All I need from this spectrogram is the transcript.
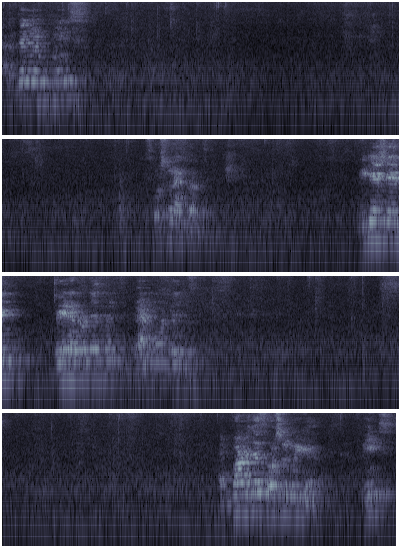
Entertainment means social network. Media sharing, paid advertisement, brand monetization. Advantage of social media means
